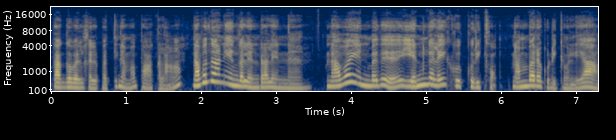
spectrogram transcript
தகவல்களை பற்றி நம்ம பார்க்கலாம். நவதானியங்கள் என்றால் என்ன? நவ என்பது எண்களை கு குறிக்கும் நம்பரை குறிக்கும் இல்லையா?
